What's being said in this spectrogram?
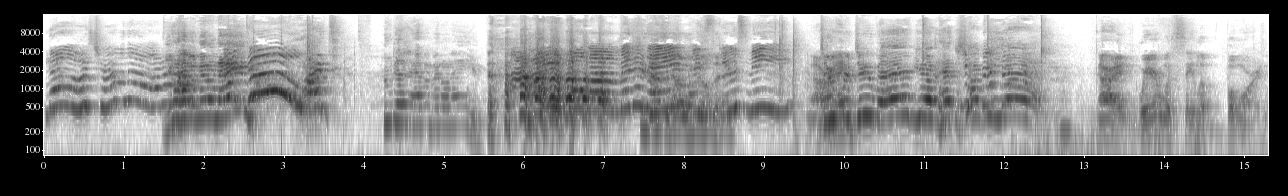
No, it's true though. You don't have a middle name? No! What? Who doesn't have a middle name? I don't have a middle doesn't have a name. middle name. Excuse me. All two right. for two, babe. You haven't had to shock me yet. All right. Where was Sayla born?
